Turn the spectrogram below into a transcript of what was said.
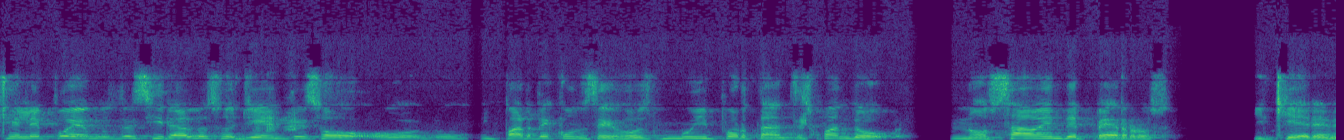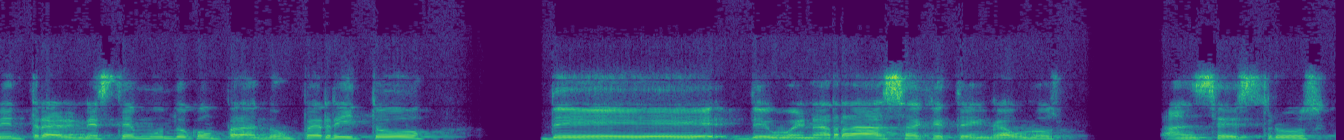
qué le podemos decir a los oyentes o, un par de consejos muy importantes cuando no saben de perros y quieren entrar en este mundo comprando un perrito de, de buena raza, que tenga unos ancestros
